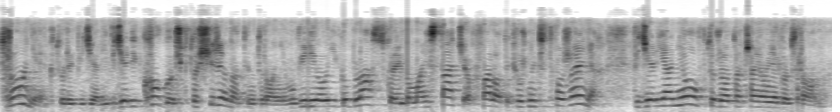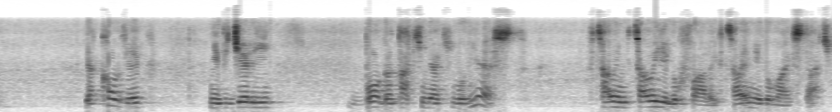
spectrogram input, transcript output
tronie, który widzieli. Widzieli kogoś, kto siedział na tym tronie. Mówili o Jego blasku, o Jego majestacie, o chwale, o tych różnych stworzeniach. Widzieli aniołów, którzy otaczają Jego tron. Jakkolwiek nie widzieli Boga takim, jakim On jest. W całym, całej Jego chwale i w całym Jego majestacie.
